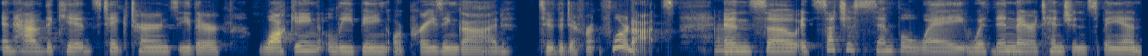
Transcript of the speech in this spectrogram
and have the kids take turns either walking, leaping, or praising God to the different floor dots. Right. And so it's such a simple way within Mhm. their attention span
